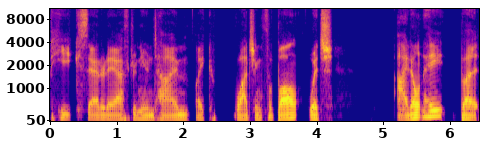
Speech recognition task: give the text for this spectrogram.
peak Saturday afternoon time, like watching football, which I don't hate, but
